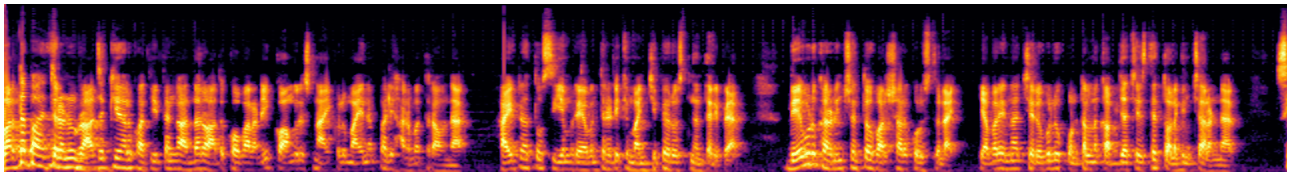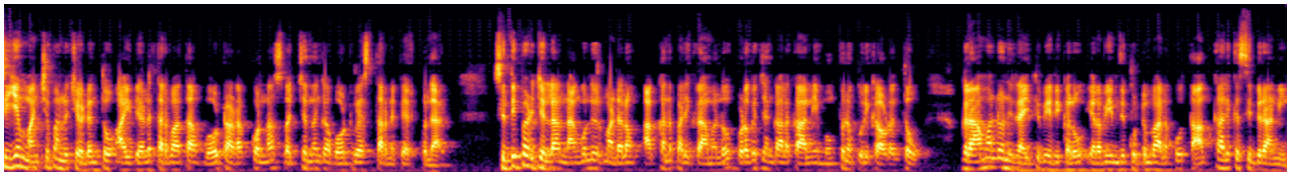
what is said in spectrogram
వరద బాధితులను రాజకీయాలకు అతీతంగా అందరూ ఆదుకోవాలని కాంగ్రెస్ నాయకులు మైనంపల్లి హనుమంతరావు అన్నారు. హైడ్రాతో సీఎం రేవంత్ రెడ్డికి మంచి పేరు వస్తుందని తెలిపారు. దేవుడు కరుణించడంతో వర్షాలు కురుస్తున్నాయి. ఎవరైనా చెరువులు కుంటలను కబ్జా చేస్తే తొలగించాలన్నారు. సీఎం మంచి పనులు చేయడంతో ఐదేళ్ళ తర్వాత ఓటు అడగకుండా స్వచ్ఛందంగా ఓటు వేస్తారని పేర్కొన్నారు. సిద్దిపేట జిల్లా నంగునూరు మండలం అక్కనపల్లి గ్రామంలో బుడగజంగాల కాలనీ ముంపున గురి కావడంతో గ్రామంలోని రైతు వేదికలో ఇరవై ఎనిమిది కుటుంబాలకు తాత్కాలిక శిబిరాన్ని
